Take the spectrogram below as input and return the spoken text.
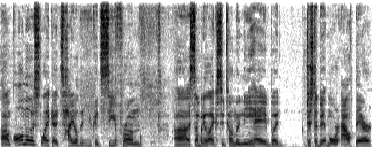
Um, almost like a title that you could see from uh, somebody like Tsutomu Nihei, but just a bit more out there.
